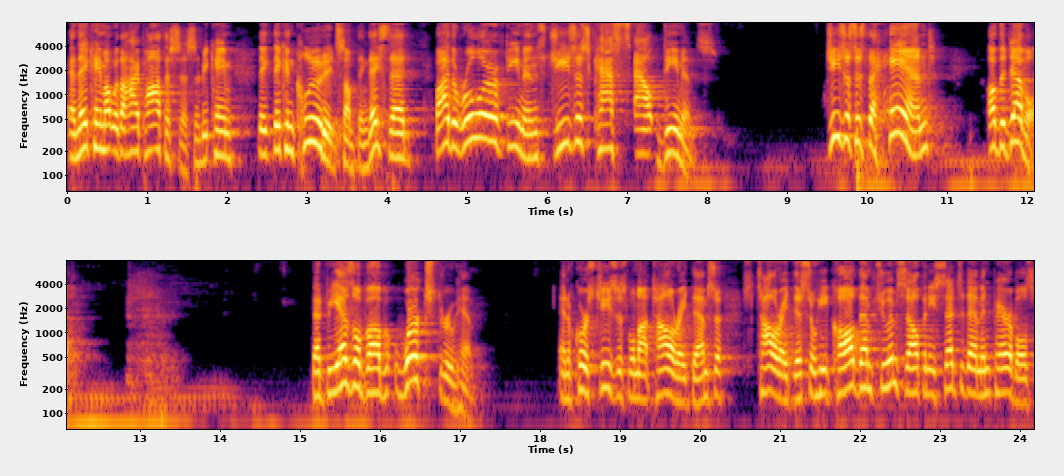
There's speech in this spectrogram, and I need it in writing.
And they came up with a hypothesis and became, they, they concluded something. They said, by the ruler of demons, Jesus casts out demons. Jesus is the hand of the devil. That Beelzebub works through him. And of course, Jesus will not tolerate them, so tolerate this. So he called them to himself and he said to them in parables,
